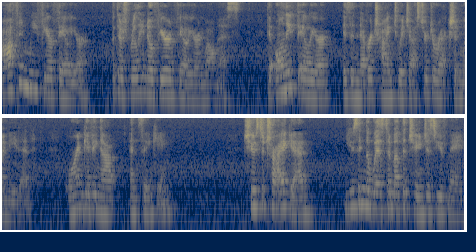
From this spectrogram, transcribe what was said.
Often we fear failure, but there's really no fear in failure in wellness. The only failure is in never trying to adjust your direction when needed, or in giving up and sinking. Choose to try again, using the wisdom of the changes you've made.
